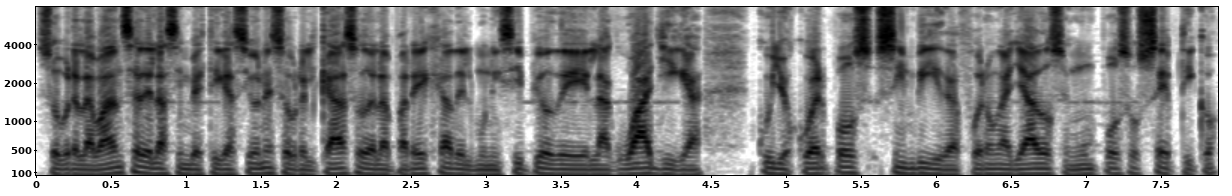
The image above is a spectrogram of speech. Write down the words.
sobre el avance de las investigaciones sobre el caso de la pareja del municipio de La Guayiga, cuyos cuerpos sin vida fueron hallados en un pozo séptico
